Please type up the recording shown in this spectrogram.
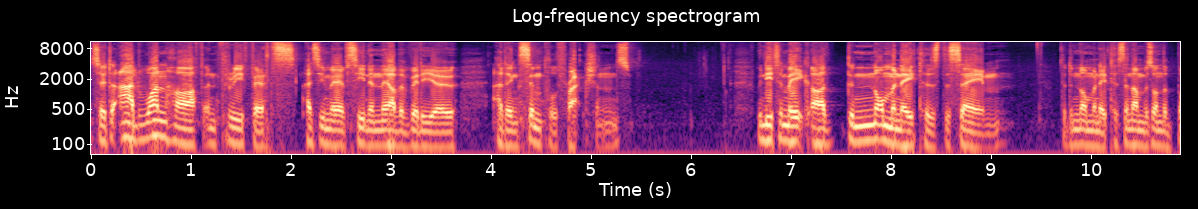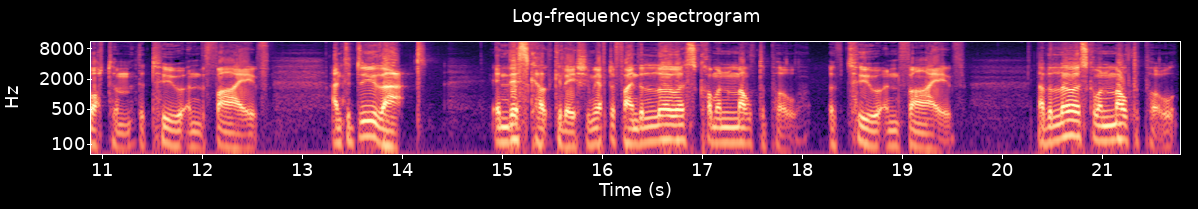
So to add 1 half and 3 fifths, as you may have seen in the other video, adding simple fractions, we need to make our denominators the same. The denominators, the numbers on the bottom, the 2 and the 5. And to do that, in this calculation, we have to find the lowest common multiple of 2 and 5. Now the lowest common multiple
